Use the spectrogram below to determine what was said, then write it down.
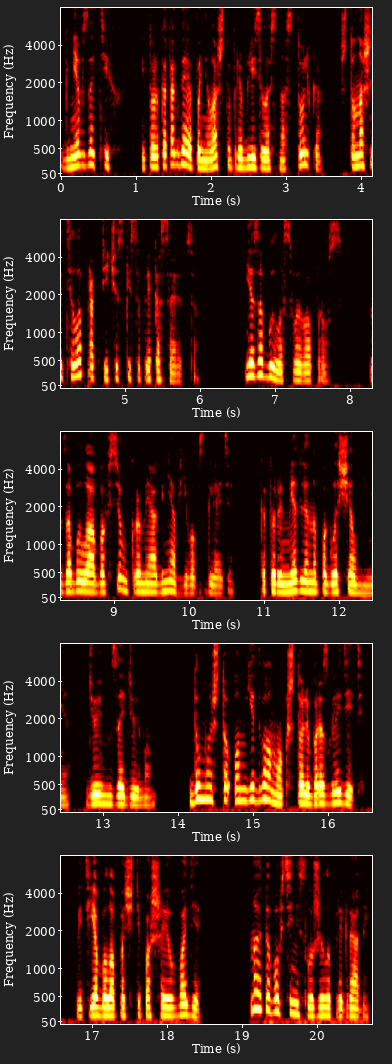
Гнев затих, и только тогда я поняла, что приблизилась настолько, что наши тела практически соприкасаются. Я забыла свой вопрос. Забыла обо всем, кроме огня в его взгляде, который медленно поглощал меня, дюйм за дюймом. Думаю, что он едва мог что-либо разглядеть, ведь я была почти по шею в воде. Но это вовсе не служило преградой.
